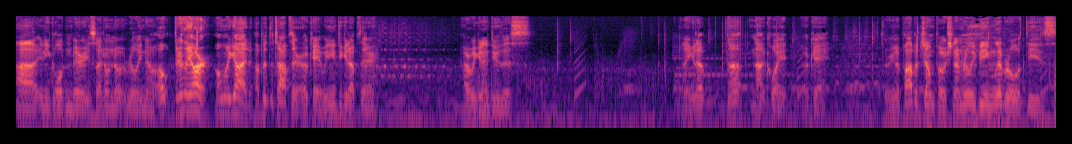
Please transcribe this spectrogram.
uh, any golden berries, so I don't know, really know. Oh, there they are! Oh my god, up at the top there. Okay, we need to get up there. How are we gonna do this? Can I get up? No, not quite. Okay. We're gonna pop a jump potion. I'm really being liberal with these.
